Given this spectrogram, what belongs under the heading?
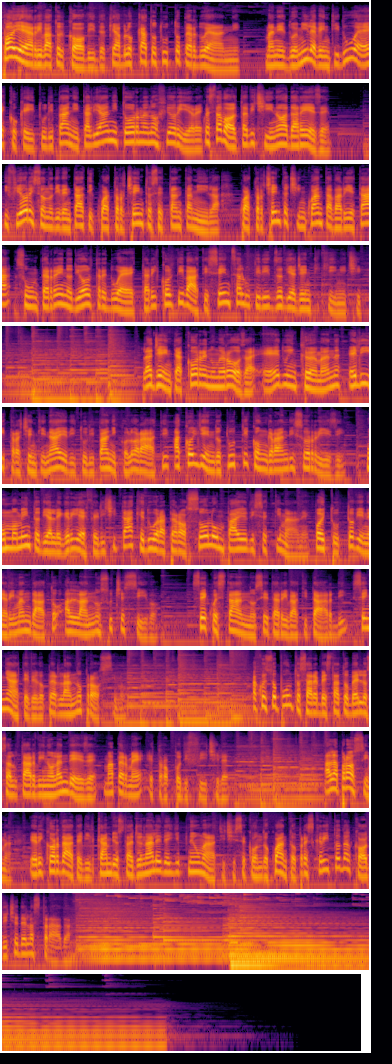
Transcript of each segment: Poi è arrivato il Covid che ha bloccato tutto per due anni ma nel 2022 ecco che i tulipani italiani tornano a fiorire, questa volta vicino ad Arese. I fiori sono diventati 470.000, 450 varietà su un terreno di oltre 2 ettari coltivati senza l'utilizzo di agenti chimici. La gente accorre numerosa e Edwin Koeman è lì tra centinaia di tulipani colorati accogliendo tutti con grandi sorrisi. Un momento di allegria e felicità che dura però solo un paio di settimane, poi tutto viene rimandato all'anno successivo. Se quest'anno siete arrivati tardi, segnatevelo per l'anno prossimo. A questo punto sarebbe stato bello salutarvi in olandese, ma per me è troppo difficile. Alla prossima e ricordatevi il cambio stagionale degli pneumatici secondo quanto prescritto dal codice della strada.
